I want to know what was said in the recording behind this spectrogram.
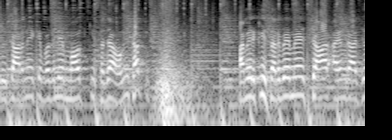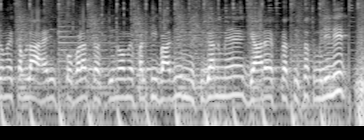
स्वीकारने के बदले मौत की सजा होगी खत्म। अमेरिकी सर्वे में चार अहम राज्यों में कमला हैरिस को बढ़त, दस दिनों में पलटीबाजी मिशिगन में ग्यारह प्रतिशत मिली लीड।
